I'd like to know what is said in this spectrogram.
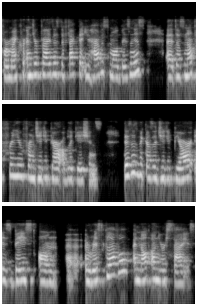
for micro enterprises, the fact that you have a small business uh, does not free you from GDPR obligations. This is because the GDPR is based on uh, a risk level and not on your size.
